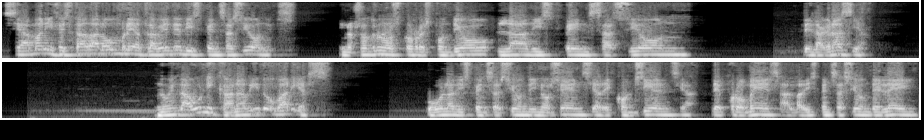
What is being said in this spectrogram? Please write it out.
se ha manifestado al hombre a través de dispensaciones y nosotros nos correspondió la dispensación de la gracia. No es la única, han habido varias. Hubo la dispensación de inocencia, de conciencia, de promesa, la dispensación de ley,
